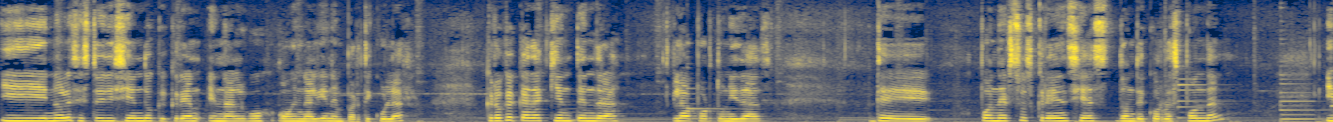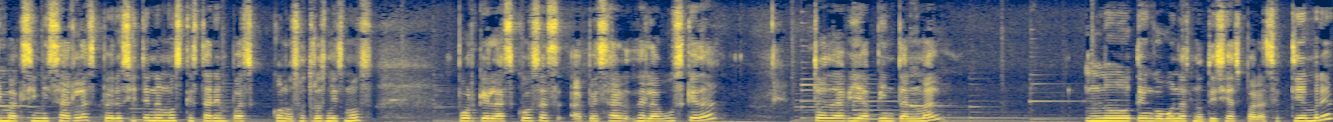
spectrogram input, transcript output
y no les estoy diciendo que crean en algo o en alguien en particular. Creo que cada quien tendrá la oportunidad de poner sus creencias donde correspondan y maximizarlas, pero sí tenemos que estar en paz con nosotros mismos porque las cosas, a pesar de la búsqueda, todavía pintan mal. No tengo buenas noticias para septiembre.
